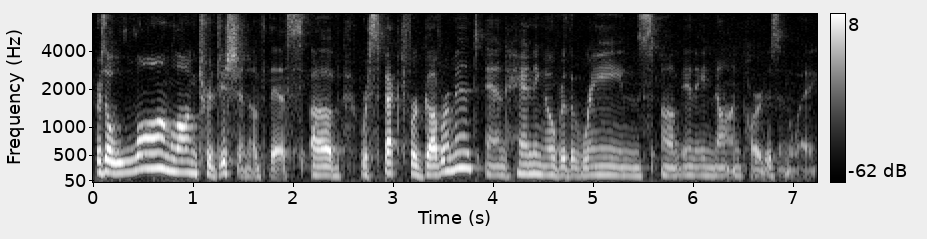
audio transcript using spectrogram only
There's a long, long tradition of this, of respect for government and handing over the reins um, in a nonpartisan way.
